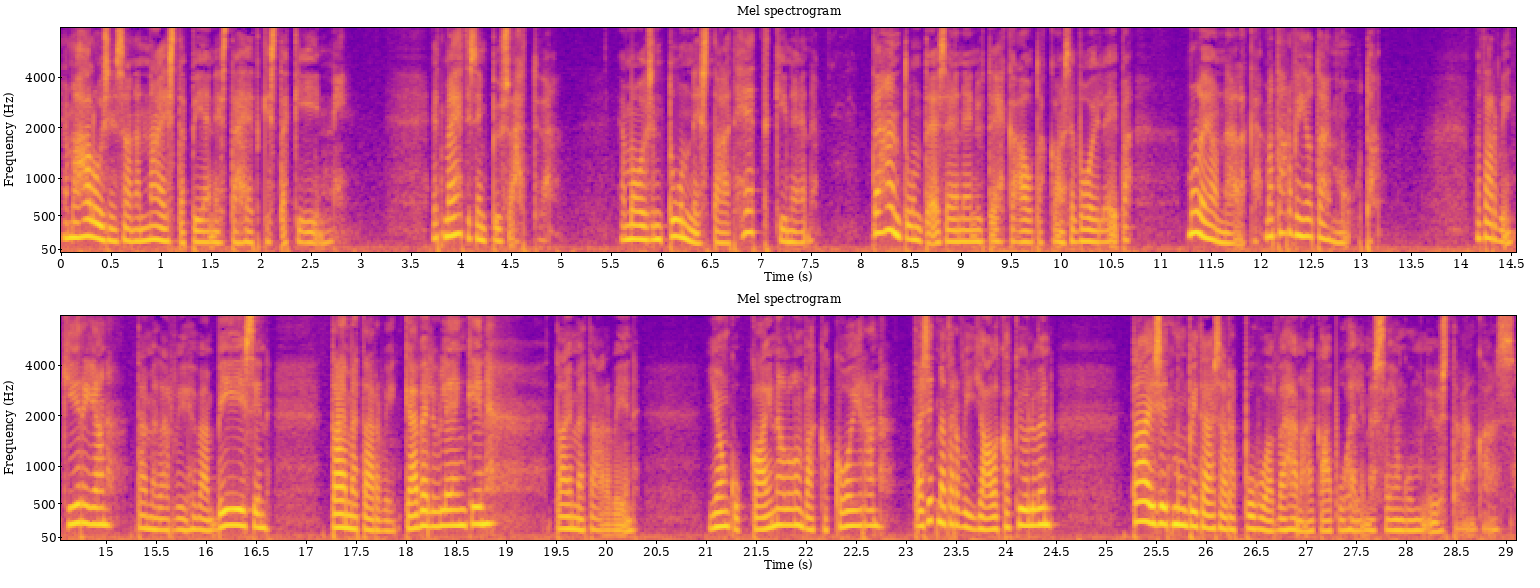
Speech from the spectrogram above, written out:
Ja mä haluaisin saada näistä pienistä hetkistä kiinni. Että mä ehtisin pysähtyä. Ja mä voisin tunnistaa, että hetkinen – Tähän tunteeseen ei nyt ehkä autakaan se voileipä. Mulla ei ole nälkä. Mä tarvin jotain muuta. Mä tarvin kirjan, tai mä tarvin hyvän biisin, tai mä tarvin kävelylenkin, tai mä tarvin jonkun kainaloon, vaikka koiran, tai sit mä tarvin jalkakylvyn, tai sit mun pitää saada puhua vähän aikaa puhelimessa jonkun mun ystävän kanssa.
